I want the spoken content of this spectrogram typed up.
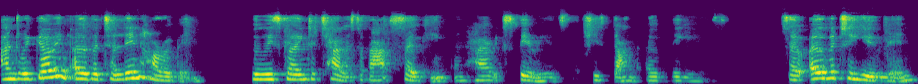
And we're going over to Lynn Horrobin, who is going to tell us about soaking and her experience that she's done over the years. So over to you, Lynn.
